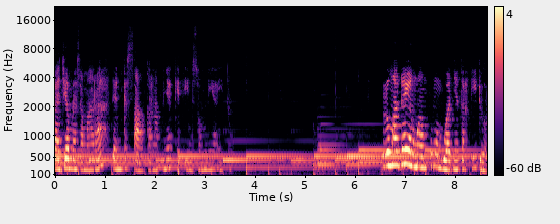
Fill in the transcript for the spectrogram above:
Raja merasa marah dan kesal karena penyakit insomnia itu. Belum ada yang mampu membuatnya tertidur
